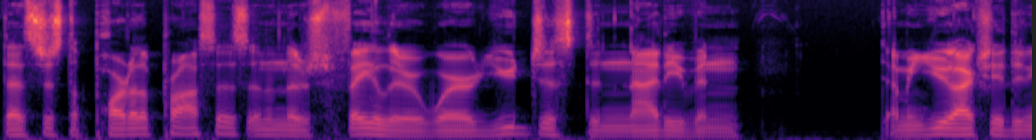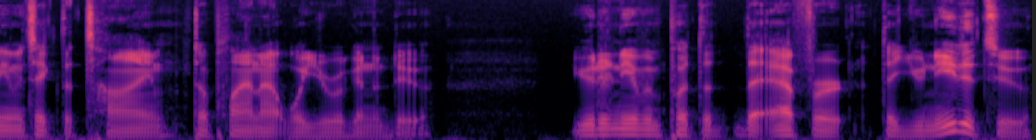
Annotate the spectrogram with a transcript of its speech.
that's just a part of the process and then there's failure where you just did not even i mean you actually didn't even take the time to plan out what you were going to do you didn't even put the, the effort that you needed to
